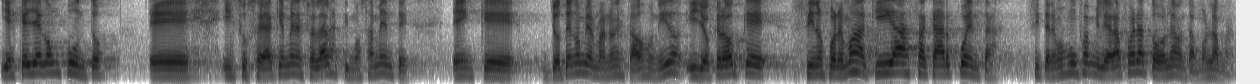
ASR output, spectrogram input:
Y es que llega un punto, eh, y sucede aquí en Venezuela lastimosamente, en que yo tengo a mi hermano en Estados Unidos y yo creo que si nos ponemos aquí a sacar cuentas, si tenemos un familiar afuera, todos levantamos la mano,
